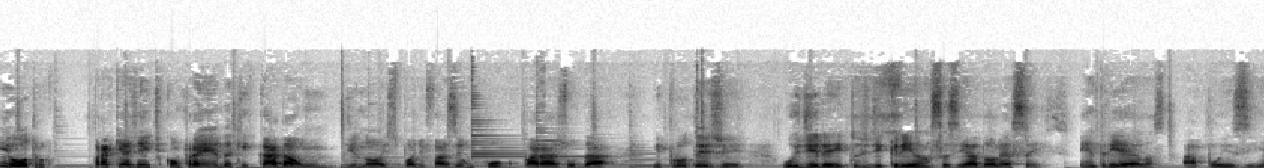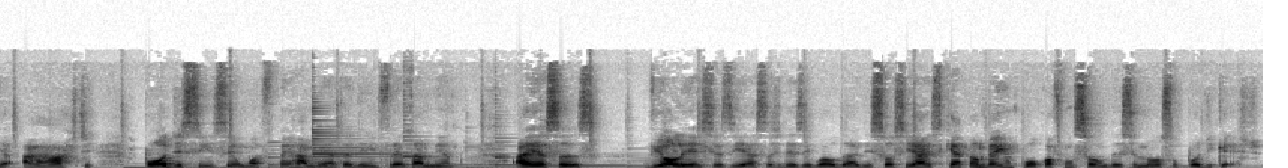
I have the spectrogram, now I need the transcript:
e outro para que a gente compreenda que cada um de nós pode fazer um pouco para ajudar e proteger os direitos de crianças e adolescentes. Entre elas, a poesia, a arte, pode sim ser uma ferramenta de enfrentamento a essas violências e essas desigualdades sociais, que é também um pouco a função desse nosso podcast.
